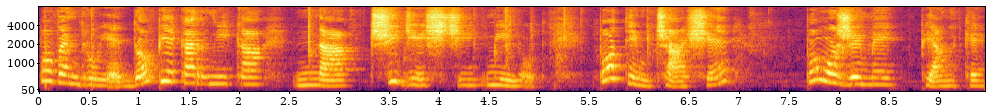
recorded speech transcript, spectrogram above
powędruje do piekarnika na 30 minut. Po tym czasie położymy piankę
